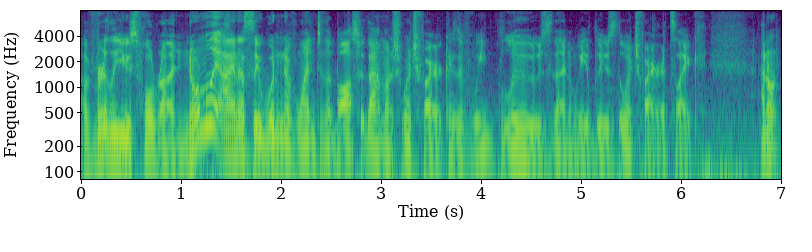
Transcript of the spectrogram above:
a really useful run. Normally, I honestly wouldn't have went to the boss with that much Witchfire, because if we lose, then we lose the Witchfire. It's like... I don't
